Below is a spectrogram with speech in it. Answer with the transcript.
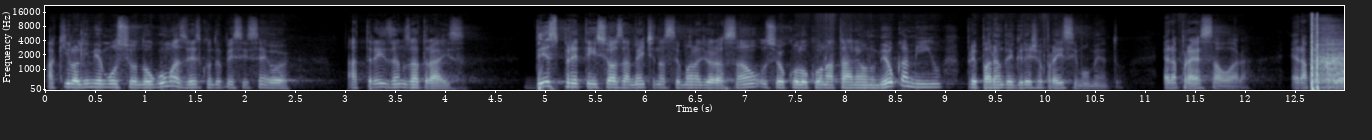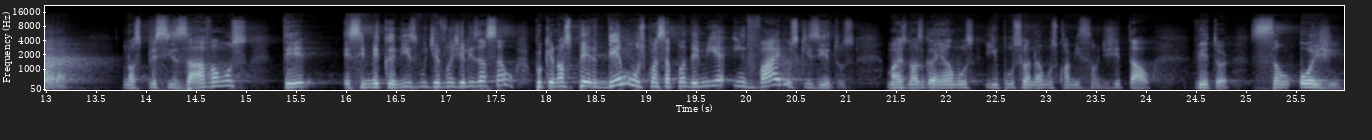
aquilo ali me emocionou algumas vezes quando eu pensei, Senhor, há três anos atrás, despretensiosamente na semana de oração, o Senhor colocou Natanael no meu caminho, preparando a igreja para esse momento. Era para essa hora, era para agora. Nós precisávamos ter esse mecanismo de evangelização, porque nós perdemos com essa pandemia em vários quesitos, mas nós ganhamos e impulsionamos com a missão digital. Vitor, são hoje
